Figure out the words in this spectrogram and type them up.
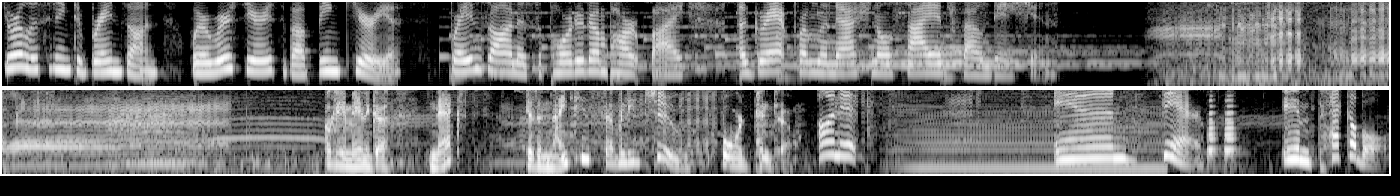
You're listening to Brains On, where we're serious about being curious. Brains On is supported in part by a grant from the National Science Foundation. Okay, Menaka. Next is a 1972 Ford Pinto. On it. And there. Impeccable.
